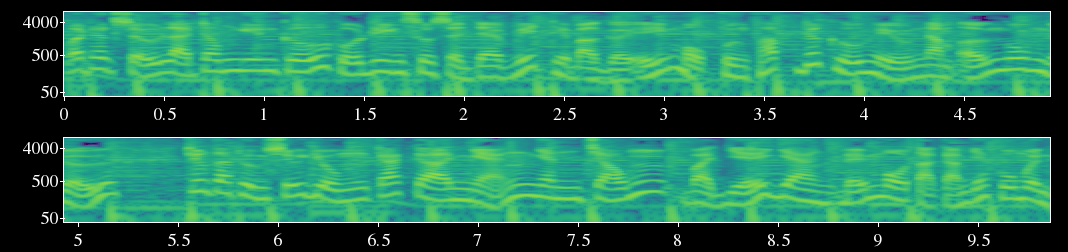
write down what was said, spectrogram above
Và thật sự là trong nghiên cứu của riêng Susan David thì bà gợi ý một phương pháp rất hữu hiệu nằm ở ngôn ngữ Chúng ta thường sử dụng các ờ, nhãn nhanh chóng và dễ dàng để mô tả cảm giác của mình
